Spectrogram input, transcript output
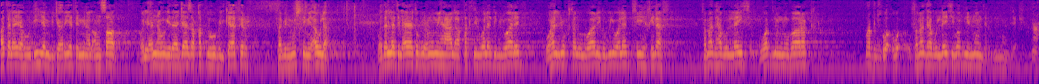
قتل يهوديا بجارية من الأنصار ولأنه إذا جاز قتله بالكافر فبالمسلم أولى. ودلت الآية بعمومها على قتل الولد بالوالد وهل يقتل الوالد بالولد؟ فيه خلاف. فمذهب الليث وابن المبارك وابني. و و فمذهب الليث وابن المنذر. ابن المنذر. نعم.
